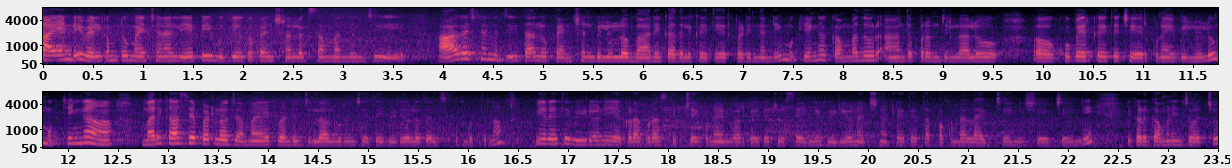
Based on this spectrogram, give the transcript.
హాయ్ అండి welcome to my channel AP ఉద్యోగ పెన్షన్లకు సంబంధించి ఆగస్టు నెల జీతాలు పెన్షన్ బిల్లుల్లో భారీ కదలిక అయితే ఏర్పడిందండి. ముఖ్యంగా కమ్మదూర్ అనంతపురం జిల్లాలో కుబేర్కైతే కుబేర్కి అయితే చేరుకున్నాయి బిల్లులు. ముఖ్యంగా మరి కాసేపట్లో జమ అయ్యేటువంటి జిల్లాల గురించి అయితే వీడియోలో తెలుసుకుంటున్నాం. మీరైతే వీడియోని ఎక్కడా కూడా స్కిప్ చేయకుండా ఎండ్ వరకు అయితే చూసేయండి. వీడియో నచ్చినట్లయితే తప్పకుండా లైక్ చేయండి షేర్ చేయండి. ఇక్కడ గమనించవచ్చు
